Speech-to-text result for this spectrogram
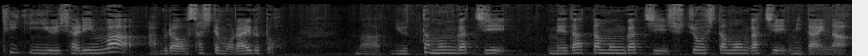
キーキーいう車輪は油をさしてもらえると。まあ言ったもん勝ち目立ったもん勝ち主張したもん勝ちみたいな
